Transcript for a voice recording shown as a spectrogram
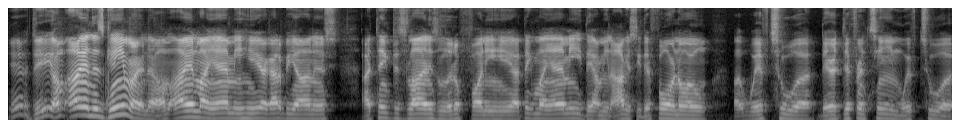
Yeah, D, I'm eyeing this game right now. I'm eyeing Miami here. I gotta be honest. I think this line is a little funny here. I think Miami. They, I mean, obviously they're four zero uh, with Tua. They're a different team with Tua.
